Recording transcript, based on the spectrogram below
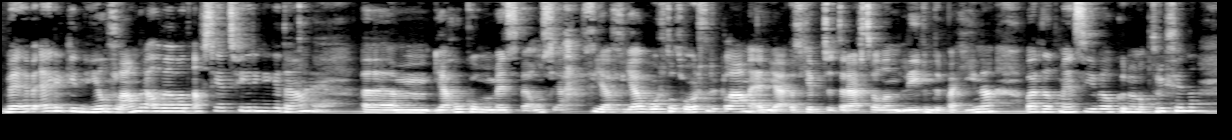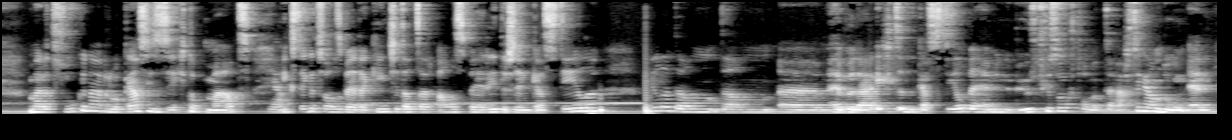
wij hebben eigenlijk in heel Vlaanderen al wel wat afscheidsvieringen gedaan. Ah, ja. Um, ja, hoe komen mensen bij ons? Ja, via via woord tot woord reclame. En ja, je hebt uiteraard wel een levende pagina waar dat mensen je wel kunnen op terugvinden. Maar het zoeken naar de locaties is echt op maat. Ja. Ik zeg het zoals bij dat kindje dat daar alles bij ridders en kastelen willen, dan, dan um, hebben we daar echt een kasteel bij hem in de buurt gezocht om het daar te gaan doen. En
